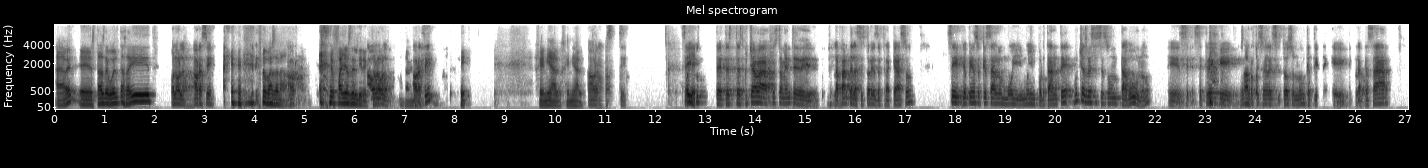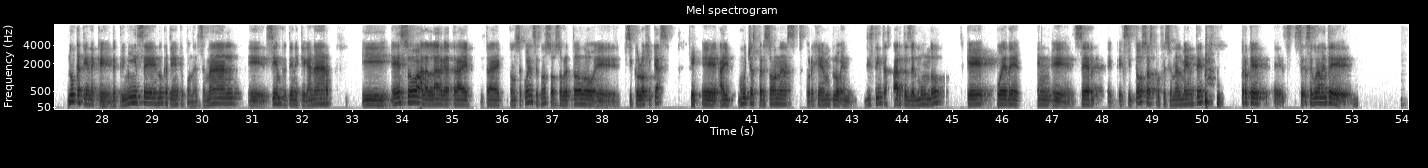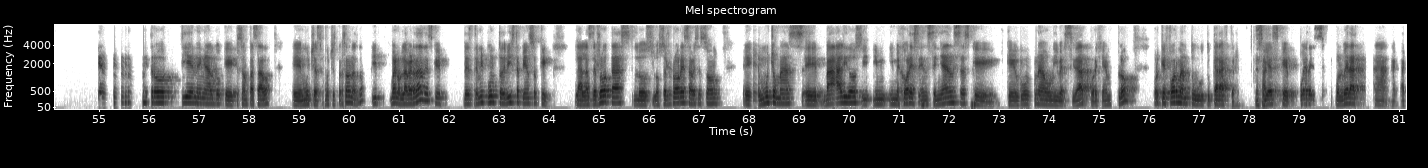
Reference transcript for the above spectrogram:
A ver, eh, ¿estás de vuelta, Said? Hola, hola, ahora sí. no pasa nada. Ahora. Fallos del directo. Hola, hola. ¿Ahora sí? Sí. Genial, genial. Ahora sí. Sí, Oye. Te, te, te, escuchaba justamente de la parte de las historias de fracaso. Sí, yo pienso que es algo muy, muy importante. Muchas veces es un tabú, ¿no? Eh, se, se, cree que un profesional exitoso nunca tiene que fracasar, nunca tiene que deprimirse, nunca tiene que ponerse mal, eh, siempre tiene que ganar. Y eso a la larga trae, trae consecuencias, ¿no? So, sobre todo eh, psicológicas. Sí. Eh, hay muchas personas, por ejemplo, en distintas partes del mundo que pueden ser exitosas profesionalmente, pero que eh, se, seguramente dentro tienen algo que, que se han pasado eh, muchas, muchas personas, ¿no? Y bueno, la verdad es que desde mi punto de vista pienso que la, las derrotas, los, los errores a veces son eh, mucho más eh, válidos y, y, y, mejores enseñanzas que, que una universidad, por ejemplo, porque forman tu, tu carácter. Exacto. Si es que puedes volver a,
